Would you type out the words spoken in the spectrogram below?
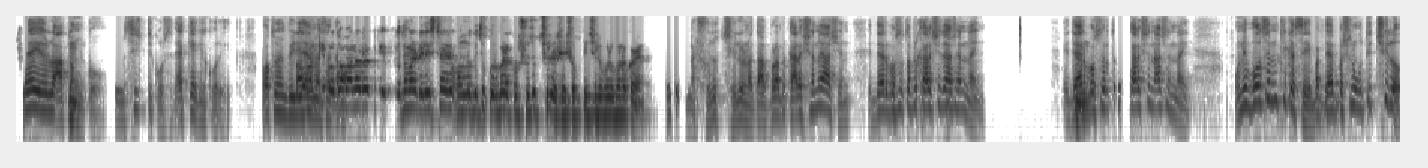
সেই হলো আতঙ্ক সৃষ্টি করছেন একে একে করে। প্রথমে অন্য কিছু করবার সুযোগ ছিল? সেই শক্তি ছিল বলে মনে করেন? না সুযোগ ছিল না। তারপর আপনি কারেকশনে আসেন। দেড় বছর তো আপনি কারেকশনে আসেন নাই। এই দেড় বছর তো কারেকশন আসেন নাই। উনি বলছেন ঠিক আছে বাট দেড় বছর উচিত ছিল।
